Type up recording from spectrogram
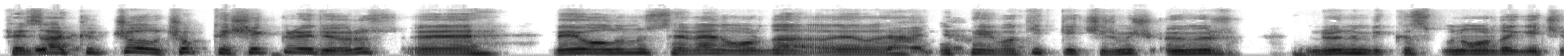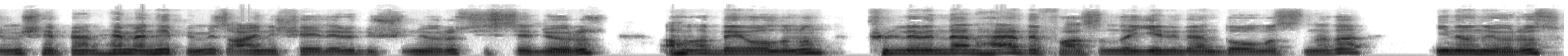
Feza Kürkçoğlu çok teşekkür ediyoruz. Ee, Beyoğlu'nu seven orada e, epey vakit geçirmiş, ömür ömrünün bir kısmını orada geçirmiş. Hemen, hemen hepimiz aynı şeyleri düşünüyoruz, hissediyoruz. Ama Beyoğlu'nun küllerinden her defasında yeniden doğmasına da inanıyoruz.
